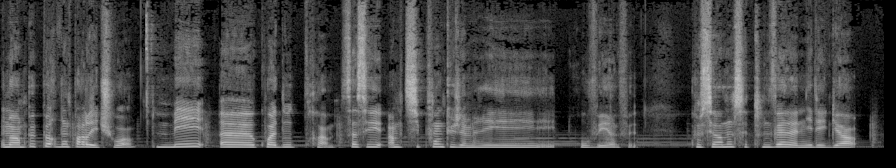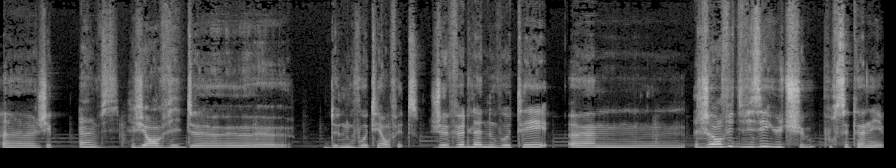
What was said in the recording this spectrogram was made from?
On a un peu peur d'en parler, tu vois. Mais euh, quoi d'autre? Ça, c'est un petit point que j'aimerais trouver en fait. Concernant cette nouvelle année, les gars, j'ai envie. J'ai envie de de nouveautés en fait. Je veux de la nouveauté. Euh, J'ai envie de viser YouTube pour cette année.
